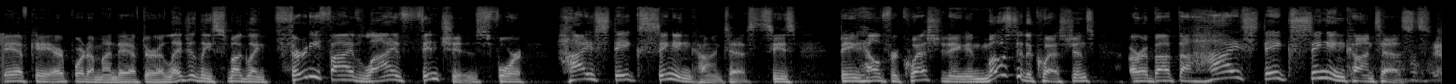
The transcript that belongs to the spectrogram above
JFK Airport on Monday after allegedly smuggling 35 live finches for high stakes singing contests. He's being held for questioning, and most of the questions are about the high stakes singing contests.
